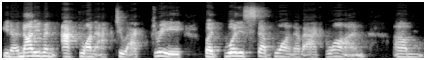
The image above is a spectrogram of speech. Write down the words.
you know not even act one act two act three but what is step one of act one um,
